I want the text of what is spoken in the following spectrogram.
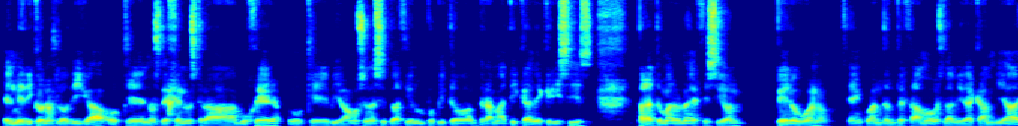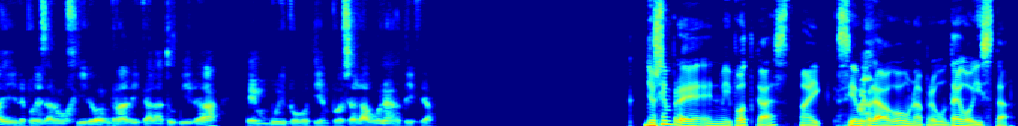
el médico nos lo diga o que nos deje nuestra mujer o que vivamos una situación un poquito dramática de crisis para tomar una decisión. Pero bueno, en cuanto empezamos, la vida cambia y le puedes dar un giro radical a tu vida en muy poco tiempo. Esa es la buena noticia. Yo siempre en mi podcast, Mike, siempre hago una pregunta egoísta.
